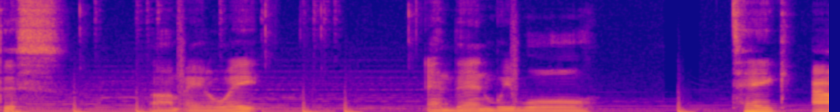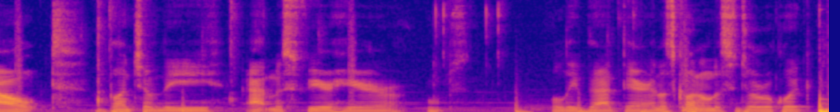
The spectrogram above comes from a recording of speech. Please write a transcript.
this um, 808 and then we will take out a bunch of the atmosphere here. Oops we'll leave that there. Let's go and listen to it real quick. So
